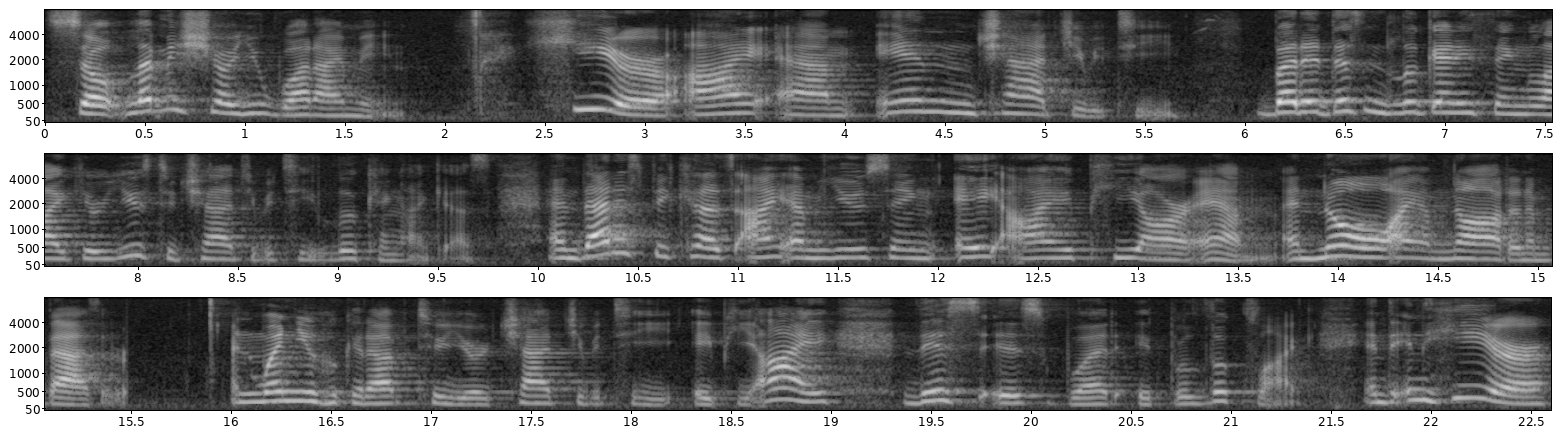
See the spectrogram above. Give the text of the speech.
So let me show you what I mean. Here I am in ChatGPT, but it doesn't look anything like you're used to ChatGPT looking, I guess. And that is because I am using AIPRM. And no, I am not an ambassador. And when you hook it up to your ChatGPT API, this is what it will look like. And in here,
